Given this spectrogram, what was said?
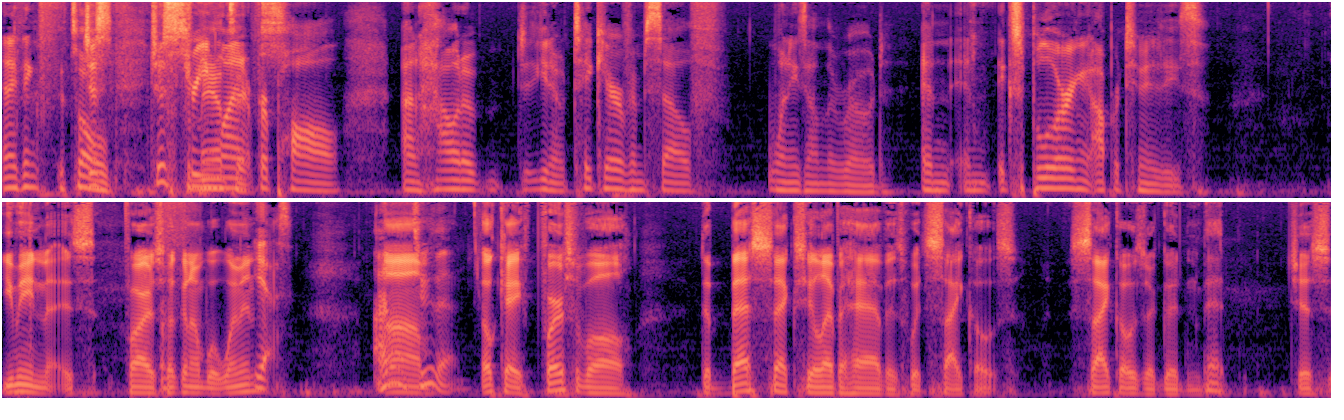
and I think f- It's all just just streamline it for. Paul on how to, you know, take care of himself when he's on the road and and exploring opportunities. You mean as far as hooking up with women? Yes. I don't Um, do that. Okay, first of all, the best sex you'll ever have is with psychos. Psychos are good in bed, just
